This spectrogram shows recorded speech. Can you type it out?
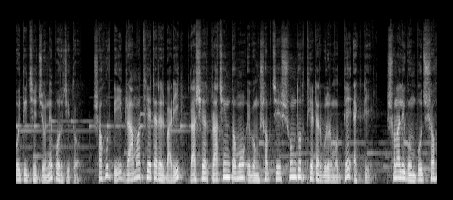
ঐতিহ্যের জন্য পরিচিত। শহরটি ড্রামা থিয়েটারের বাড়ি, রাশিয়ার প্রাচীনতম এবং সবচেয়ে সুন্দর থিয়েটারগুলোর মধ্যে একটি। সোনালী গম্বুজ সহ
